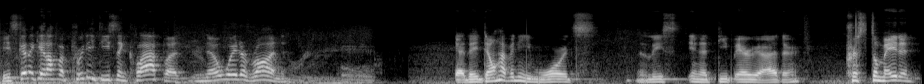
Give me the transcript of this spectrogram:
He's gonna get off a pretty decent clap, but no way to run. Yeah, they don't have any wards, at least in a deep area either. Crystal Maiden.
